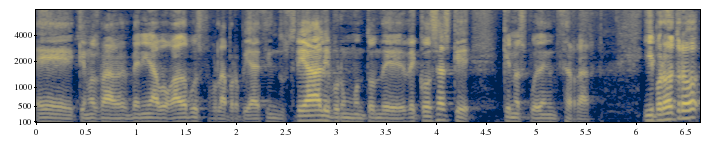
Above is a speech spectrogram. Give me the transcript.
eh, que nos va a venir abogado pues, por la propiedad industrial y por un montón de, cosas que, nos pueden cerrar. Y por otro,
